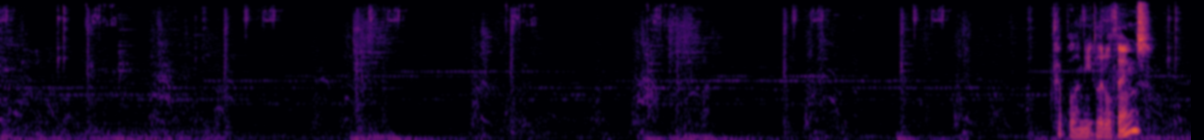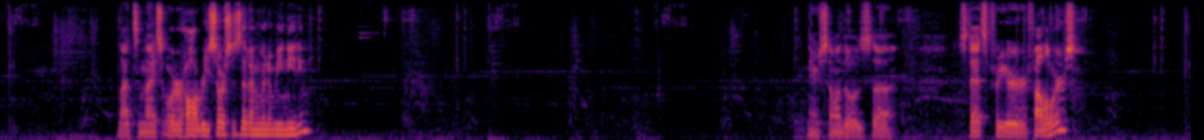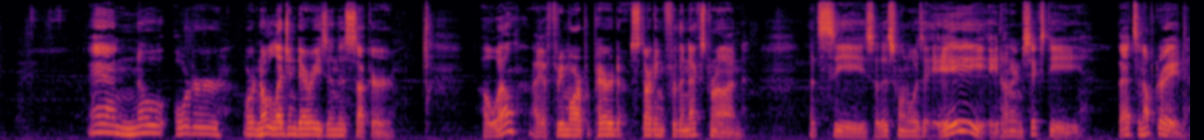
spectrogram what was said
Couple of neat little things. Lots of nice order hall resources that I'm going to be needing. There's some of those uh, stats for your followers. And no order or no legendaries in this sucker. Oh well, I have three more prepared starting for the next run. Let's see, so this one was a 860. That's an upgrade.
